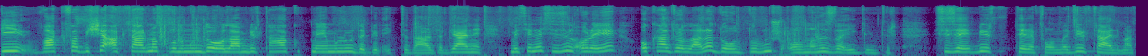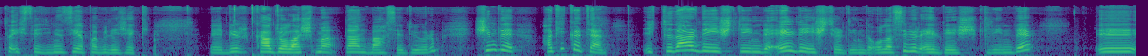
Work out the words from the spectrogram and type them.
bir vakfa bir şey aktarma konumunda olan bir tahakkuk memurluğu da bir iktidardır. Yani mesele sizin orayı o kadrolarla doldurmuş olmanızla ilgilidir. Size bir telefonla, bir talimatla istediğinizi yapabilecek e, bir kadrolaşmadan bahsediyorum. Şimdi hakikaten iktidar değiştiğinde, el değiştirdiğinde, olası bir el değişikliğinde e,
